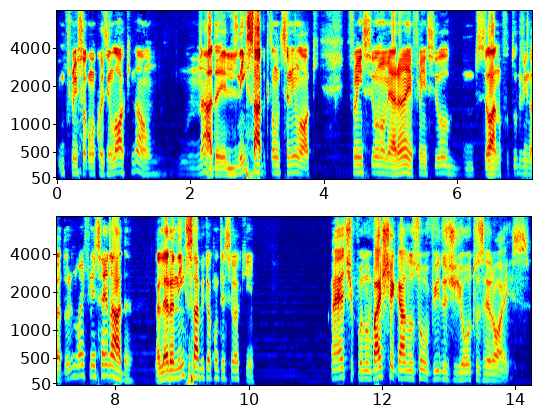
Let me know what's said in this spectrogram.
influenciou alguma coisa em Loki? Não, nada. Ele nem sabe o que está acontecendo em Loki. Influenciou no Homem-Aranha, influenciou, sei lá, no futuro Vingadores, não vai influenciar em nada. A galera nem sabe o que aconteceu aqui. É, tipo, não vai chegar nos ouvidos de outros heróis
